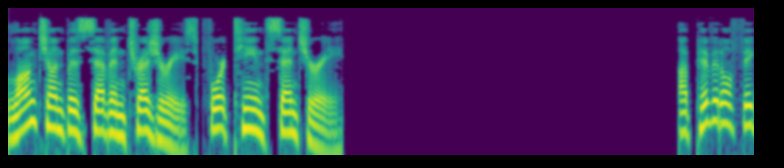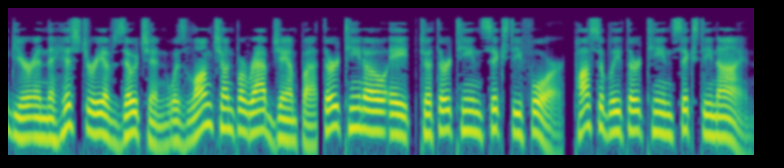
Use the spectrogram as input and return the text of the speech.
Longchenpa's Seven Treasuries 14th century A pivotal figure in the history of Dzogchen was Longchenpa Rabjampa (1308–1364), possibly 1369.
